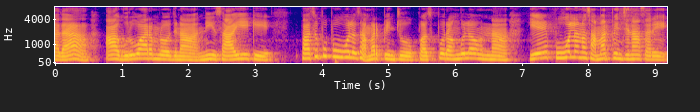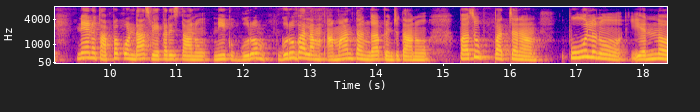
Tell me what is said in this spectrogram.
కదా. ఆ గురువారం రోజున నీ సాయికి పసుపు పువ్వులు సమర్పించు. పసుపు రంగులో ఉన్న ఏ పువ్వులను సమర్పించినా సరే నేను తప్పకుండా స్వీకరిస్తాను. నీకు గురు గురుబలం అమాంతంగా పెంచుతాను. పసుపు పచ్చన పువ్వులను ఎన్నో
